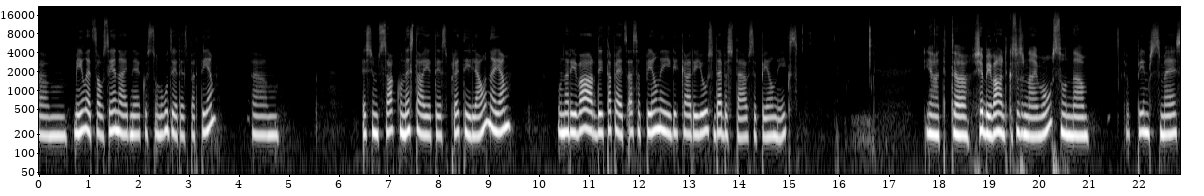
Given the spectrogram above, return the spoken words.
um, mīliet savus ienaidniekus un lūdzieties par tiem. Um, es jums saku, nestājieties pretī ļaunajam, un arī vārdi, tāpēc esat pilnīgi, kā arī jūsu debesu tēvs ir pilnīgs. Jā, tad šie bija vārdi, kas uzrunāja mūs, un pirms mēs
